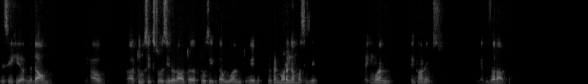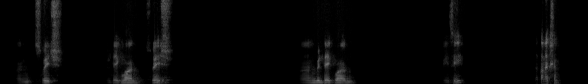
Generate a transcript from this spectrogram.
you see here in the down, we have uh, 2620 router, 2611, 28, different model numbers is here. taking one click on it. Yeah, these are out and switch. We'll take one switch. And we'll take one PC the connections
